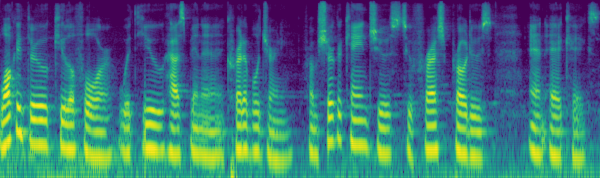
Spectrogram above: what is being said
Walking through Kilo 4 with you has been an incredible journey, from sugarcane juice to fresh produce and egg cakes.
